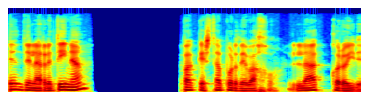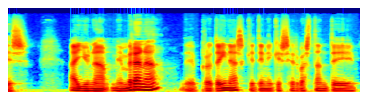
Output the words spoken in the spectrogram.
de la retina que está por debajo, la coroides. Hay una membrana de proteínas que tiene que ser bastante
